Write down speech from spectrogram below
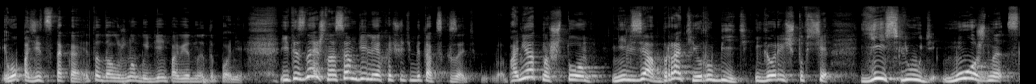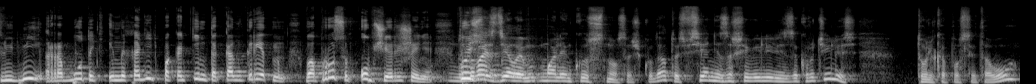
его позиция такая, это должно быть День Победы над Японией. И ты знаешь, на самом деле я хочу тебе так сказать. Понятно, что нельзя брать и рубить, и говорить, что все. Есть люди, можно с людьми работать и находить по каким-то конкретным вопросам общее решение. Ну, То есть- давай сделаем маленькую сносочку. Да? То есть все они зашевелились, закрутились только после того,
